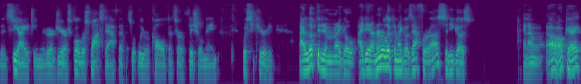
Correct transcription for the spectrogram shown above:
the CIA team leader, our GRS Global Response Staff. That's what we were called. That's our official name with security. I looked at him and I go, I did. I remember looking and I go, is that for us? And he goes, and I went, oh, okay.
